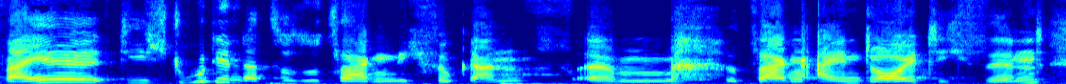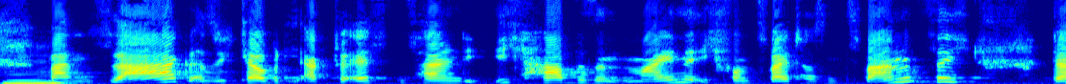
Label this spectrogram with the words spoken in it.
weil die Studien dazu sozusagen nicht so ganz ähm, sozusagen eindeutig sind. Mhm. Man sagt, also ich glaube, die aktuellsten Zahlen, die ich habe, sind meine ich von 2020. Da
